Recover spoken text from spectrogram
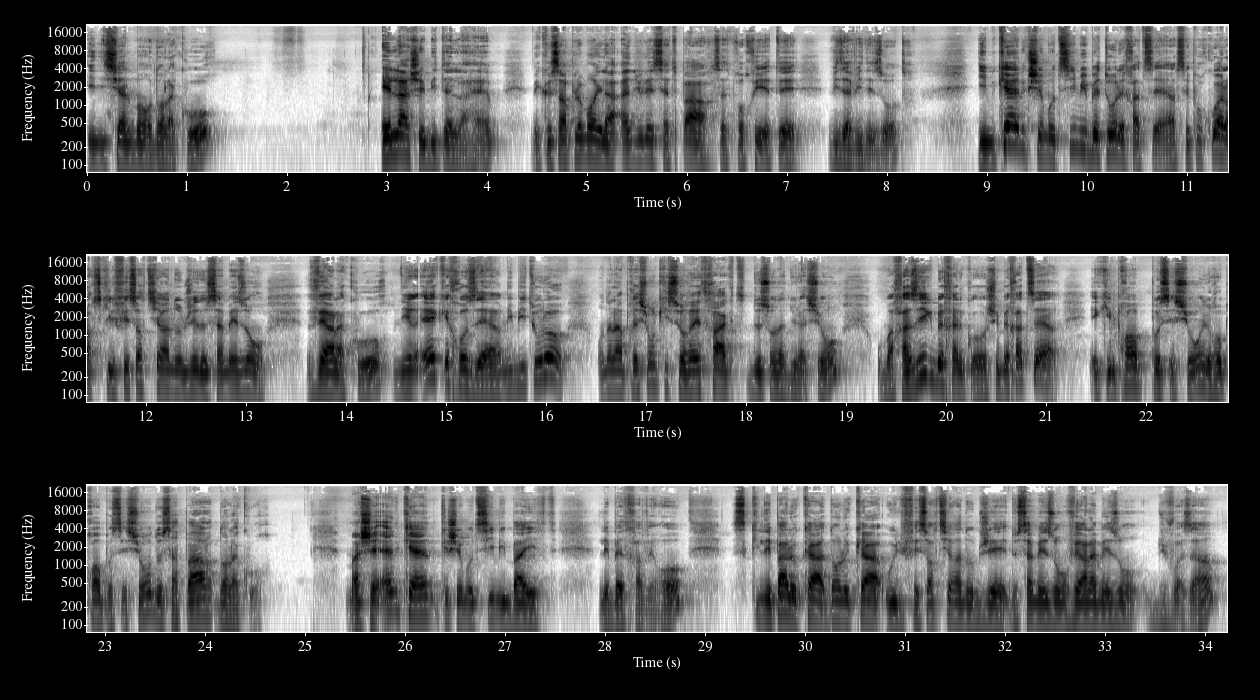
initialement dans la cour, et là chez Bitel Lahem, mais que simplement il a annulé cette part, cette propriété vis-à-vis des autres. C'est pourquoi lorsqu'il fait sortir un objet de sa maison vers la cour, on a l'impression qu'il se rétracte de son annulation, et qu'il prend possession, il reprend possession de sa part dans la cour. Ce qui n'est pas le cas dans le cas où il fait sortir un objet de sa maison vers la maison du voisin.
